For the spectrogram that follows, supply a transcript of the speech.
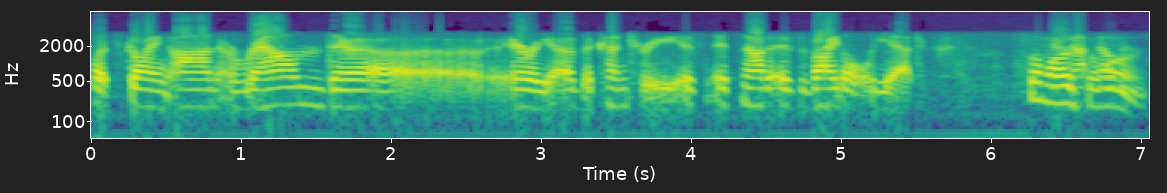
what's going on around the area of the country is it's not as vital yet. Some They're some aren't.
